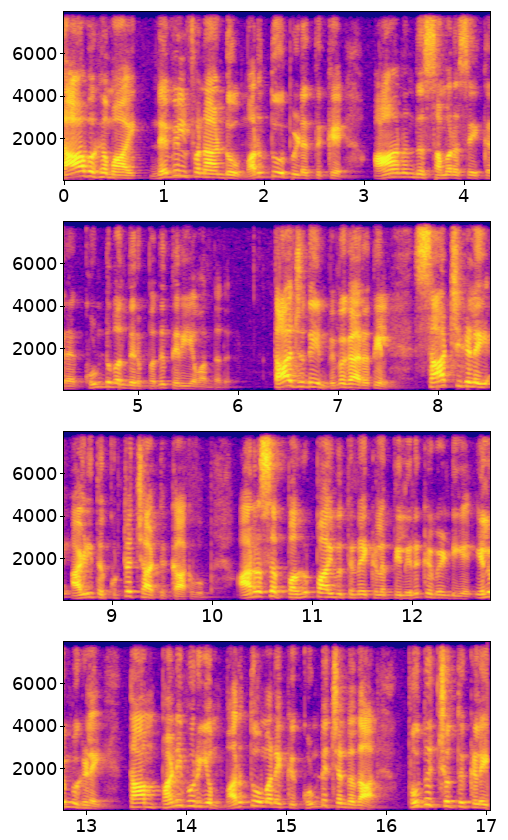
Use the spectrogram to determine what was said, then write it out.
லாவகமாய் நெவில் பெர்னாண்டோ மருத்துவ பீடத்துக்கு ஆனந்த சமரசேகர கொண்டு வந்திருப்பது தெரிய வந்தது. தாஜுதீன் விவகாரத்தில் சாட்சிகளை அழித்த குற்றச்சாட்டுக்காகவும் அரச பகுப்பாய்வு திணைக்களத்தில் இருக்க வேண்டிய எலும்புகளை தாம் பணிபுரியும் மருத்துவமனைக்கு கொண்டு சென்றதால் பொது சொத்துக்களை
